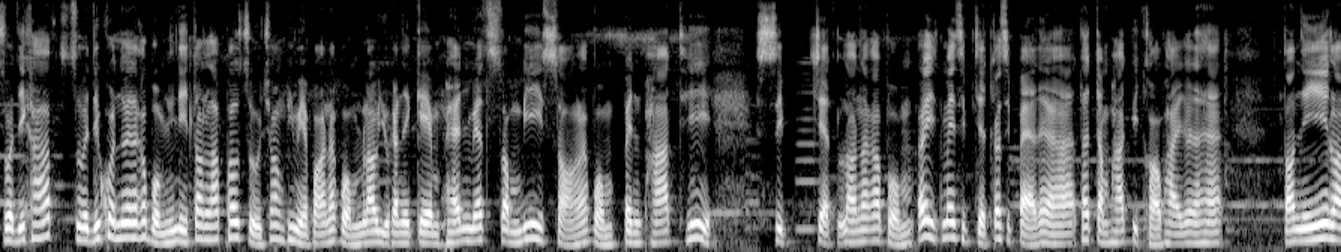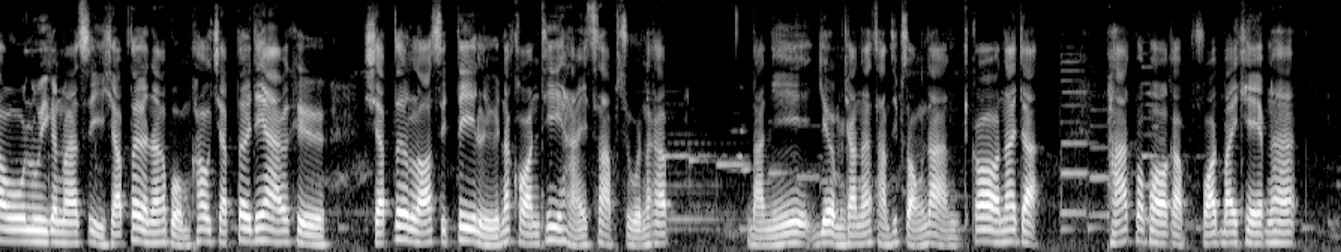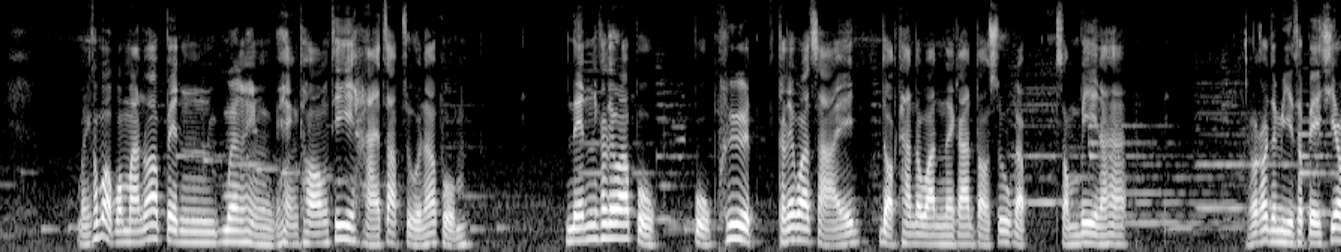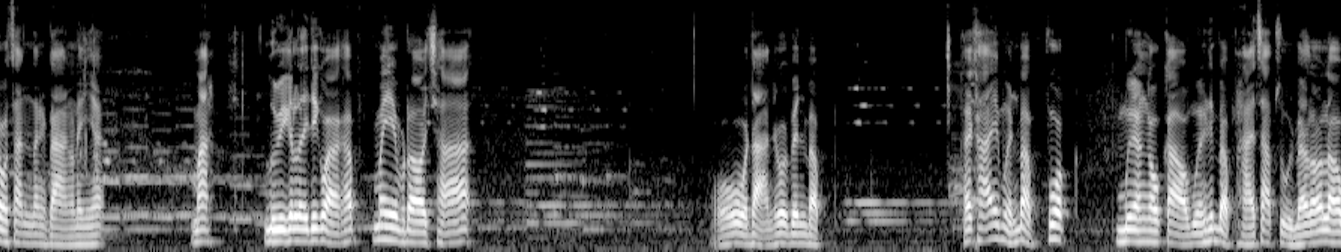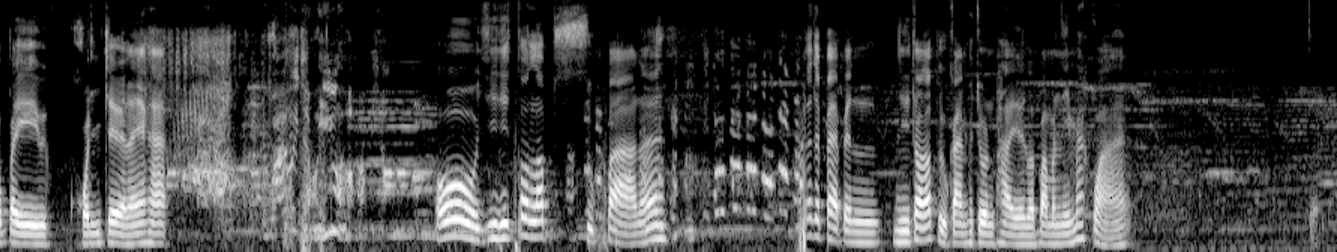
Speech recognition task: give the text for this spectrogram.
สวัสดีครับ สวัสดีทุกคนด้วยนะครับผมยินดีต้อนรับเข้าสู่ช่องพี่เหมียปอนะครับผม เราอยู่กันในเกม p a n m e t Zombie 2นะครับผม เป็นพาร์ทที่ 17 แล้วนะครับผม เอ้ย ไม่ 17 ก็ 18เนี่ยนะฮะ ถ้าจำพาร์ทผิดขออภัยด้วยนะฮะ ตอนนี้เราลุยกันมา4 chapter นะครับผม เข้า chapter ที่ 5 ก็คือ chapter Lost City หรือนครที่หายสาบสูญนะครับ ด่านนี้เยอะเหมือนกันนะ 32 ด่าน ก็น่าจะพาร์ทพอๆกับ Fort by Cave นะฮะ เหมือนเขาบอกประมาณว่าเป็นเมืองแห่งแห่งทองที่หายสาบสูญนะครับผม เน้นเขาเรียกว่าปลูกปลูกพืชเขาเรียกว่าสายดอกทานตะวันในการต่อสู้กับซอมบี้นะฮะ แล้วก็จะมีสเปเชียลซันต่างๆอะไรเงี้ย มาลุยกันเลยดีกว่าครับ ไม่รอช้า โอ้ด่านก็เป็นแบบ คล้ายๆ เหมือนแบบพวกเมืองเก่าๆเมืองที่แบบหายสาบสูญมาแล้วเราไปค้นเจอนะฮะ โอ้ยินดีต้อนรับสู่ป่านะ น่าจะแปลเป็นยินดีต้อนรับสู่การผจญภัยอะไรประมาณนี้มากกว่า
